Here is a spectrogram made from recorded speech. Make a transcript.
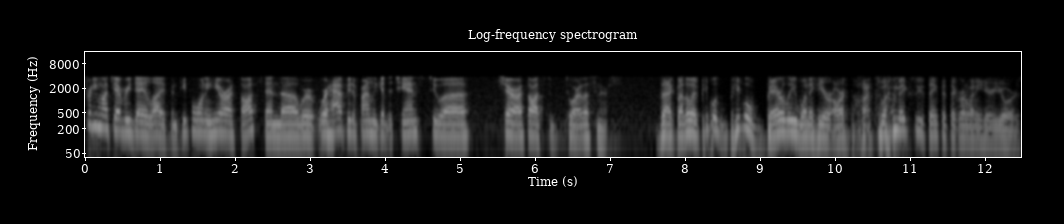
pretty much everyday life, and people want to hear our thoughts. And uh, we're we're happy to finally get the chance to uh, share our thoughts to, to our listeners. Zach, by the way, people people barely want to hear our thoughts. What makes you think that they're going to want to hear yours?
